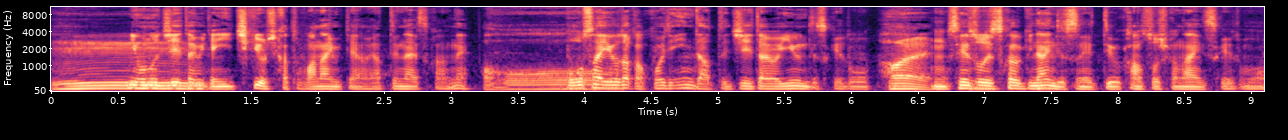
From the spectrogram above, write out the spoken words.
日本の自衛隊みたいに1キロしか飛ばないみたいなのやってないですからね。防災用だからこれでいいんだって自衛隊は言うんですけど、はいうん、戦争で使う気ないんですねっていう感想しかないんですけれども。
